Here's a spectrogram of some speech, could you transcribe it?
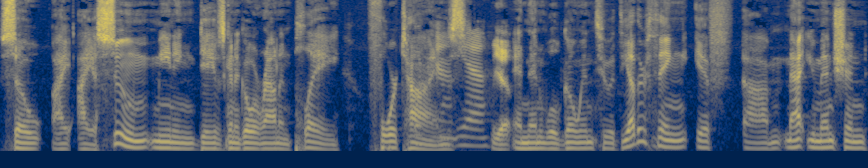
So I, I assume meaning Dave's going to go around and play four times, Yeah. yeah, and then we'll go into it. The other thing, if um, Matt, you mentioned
